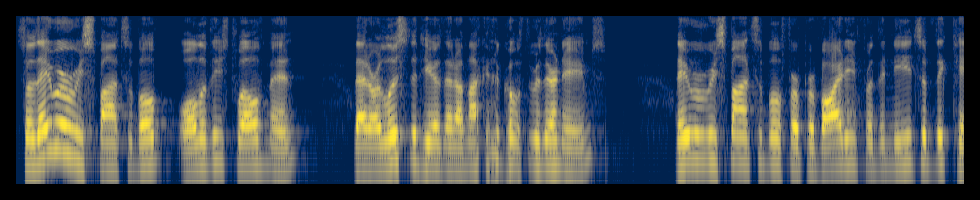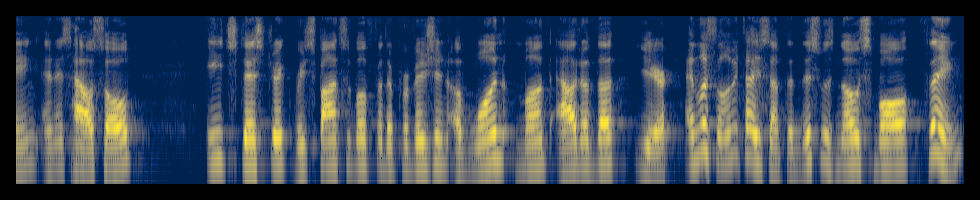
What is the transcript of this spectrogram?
So they were responsible, all of these 12 men that are listed here, that I'm not going to go through their names. They were responsible for providing for the needs of the king and his household. Each district responsible for the provision of one month out of the year. And listen, let me tell you something. This was no small thing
